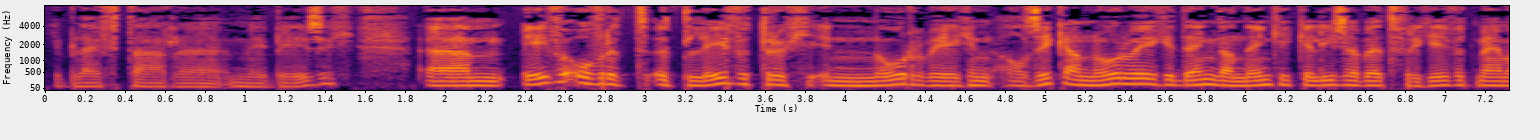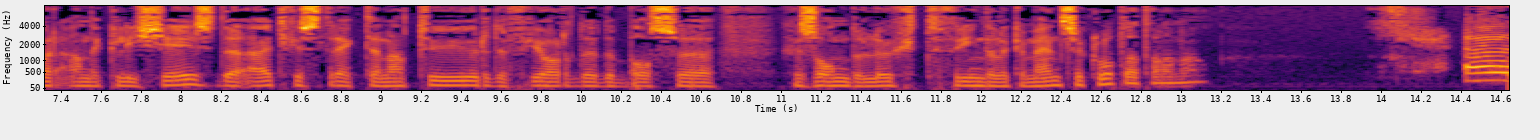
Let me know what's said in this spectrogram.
je blijft daar uh, mee bezig. Um, even over het, het leven terug in Noorwegen. Als ik aan Noorwegen denk, dan denk ik, Elisabeth, vergeef het mij maar aan de clichés. De uitgestrekte natuur, de fjorden, de bossen, gezonde lucht, vriendelijke mensen. Klopt dat allemaal? Uh,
